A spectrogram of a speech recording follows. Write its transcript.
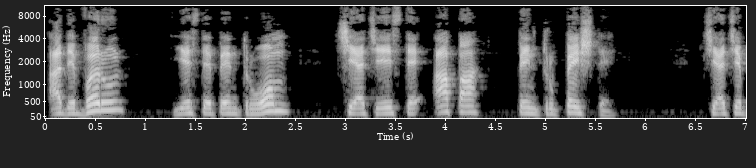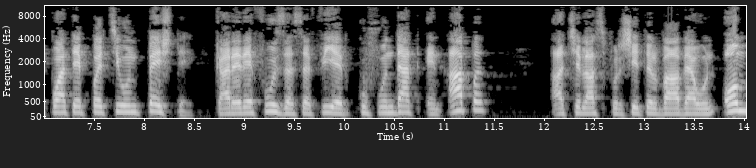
Adevărul este pentru om ceea ce este apa pentru pește. Ceea ce poate păți un pește care refuză să fie cufundat în apă, acela sfârșit îl va avea un om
